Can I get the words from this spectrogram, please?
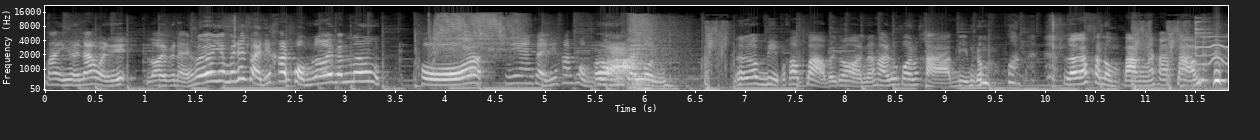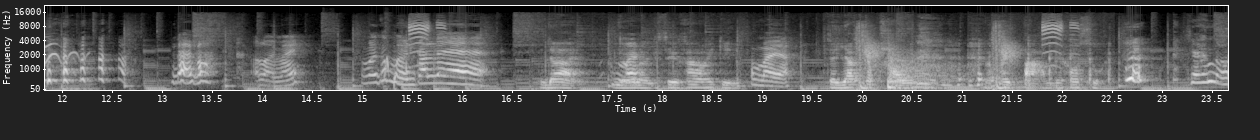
ไม่เงยหน้ากว่านี้ลอยไปไหนเฮ้ยยังไม่ได้ใส่ที่คาดผมเลยแป๊บนึงโถเนี่ยใส่ที่คาดผมก่อนจะหล่น แล้วก็บีบเข้าปากไปก่อนนะคะ ทุกคนขาบีบน้ำมัน แล้วก็ขนมปังนะคะตาม ได้ปะอร่อยไหมมันก็เหมือนกันแหละได้เดี๋ยวทำไมเราจะซื้อข้าวให้กิน ทำไมอะจะยัดกะเพราเนี่ยแล้วให้ตามไปเข้าสวนใช่เหรอ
